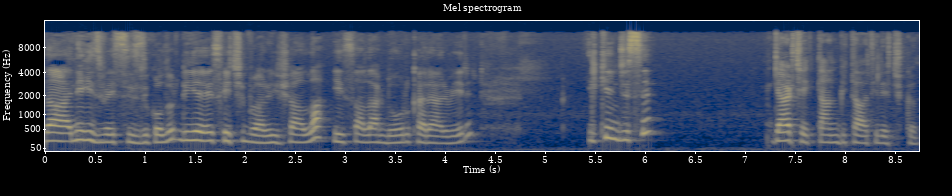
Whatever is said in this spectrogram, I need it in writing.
daha ne hizmetsizlik olur diye seçim var inşallah. İnsanlar doğru karar verir. İkincisi gerçekten bir tatile çıkın.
